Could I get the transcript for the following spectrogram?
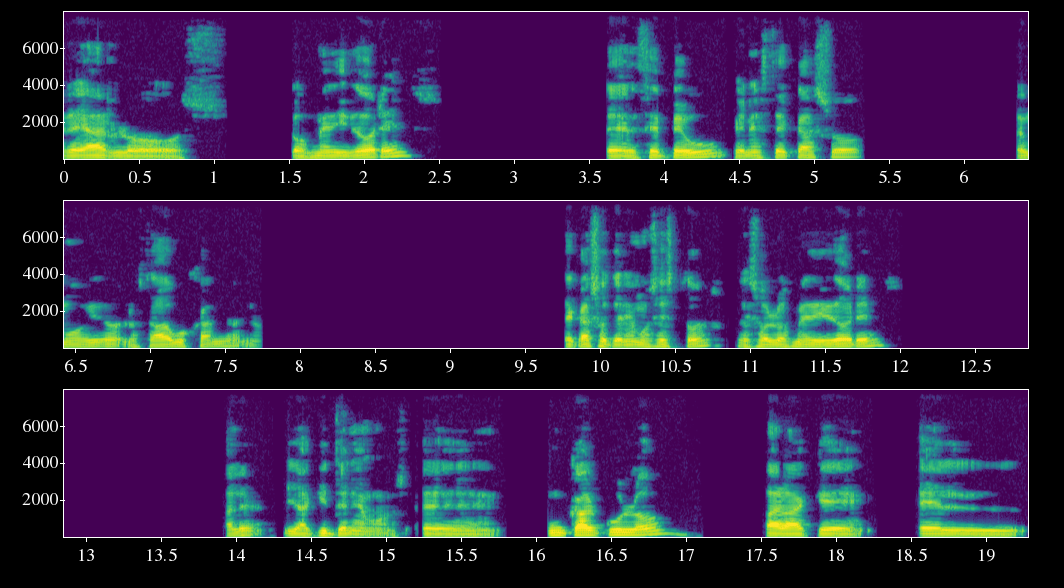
crear los, los medidores del CPU, que en este caso he movido, lo estaba buscando, no. este caso tenemos estos, que son los medidores, ¿vale? Y aquí tenemos eh, un cálculo para que el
